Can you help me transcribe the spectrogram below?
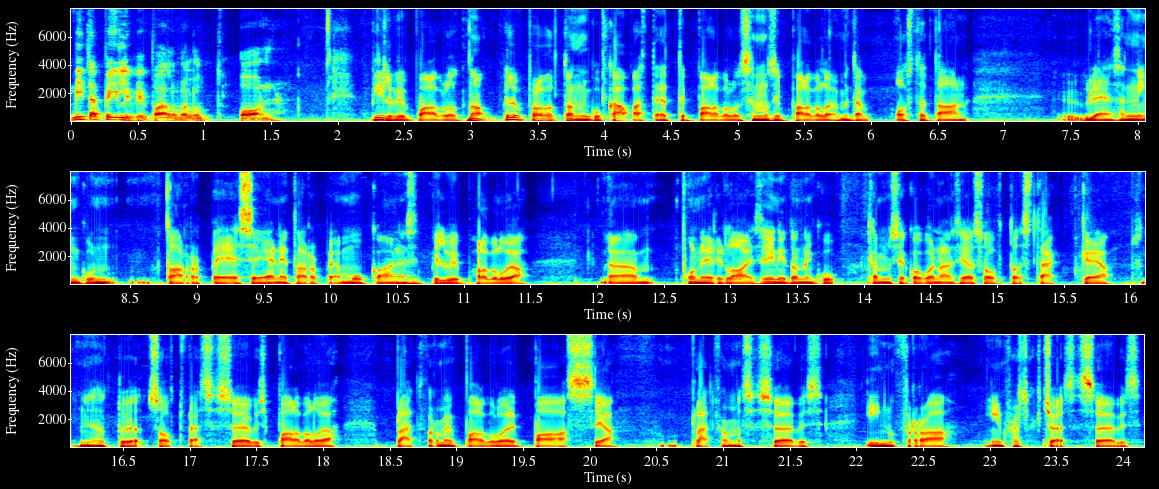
Mitä pilvipalvelut on? Pilvipalvelut. No pilvipalvelut on niin kuin kapasiteettipalvelu, sellaisia palveluja, mitä ostetaan yleensä niin kuin tarpeeseen ja tarpeen mukaan. Ja sitten pilvipalveluja ähm, on erilaisia. Niitä on niin kuin tämmöisiä kokonaisia software stackeja, niin sanottuja software as a service-palveluja, platformin palveluja, eli PaaSia, platform as a service, infra, infrastructure as a service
